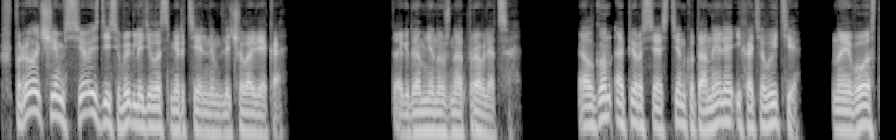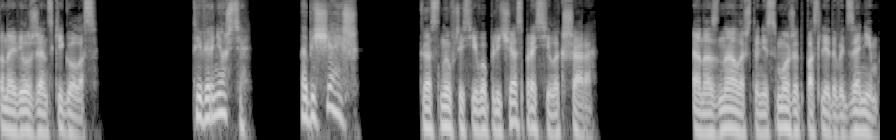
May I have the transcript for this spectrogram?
Впрочем, все здесь выглядело смертельным для человека. Тогда мне нужно отправляться. Алгон оперся о стенку тоннеля и хотел уйти, но его остановил женский голос. «Ты вернешься? Обещаешь?» Коснувшись его плеча, спросила Кшара. Она знала, что не сможет последовать за ним.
